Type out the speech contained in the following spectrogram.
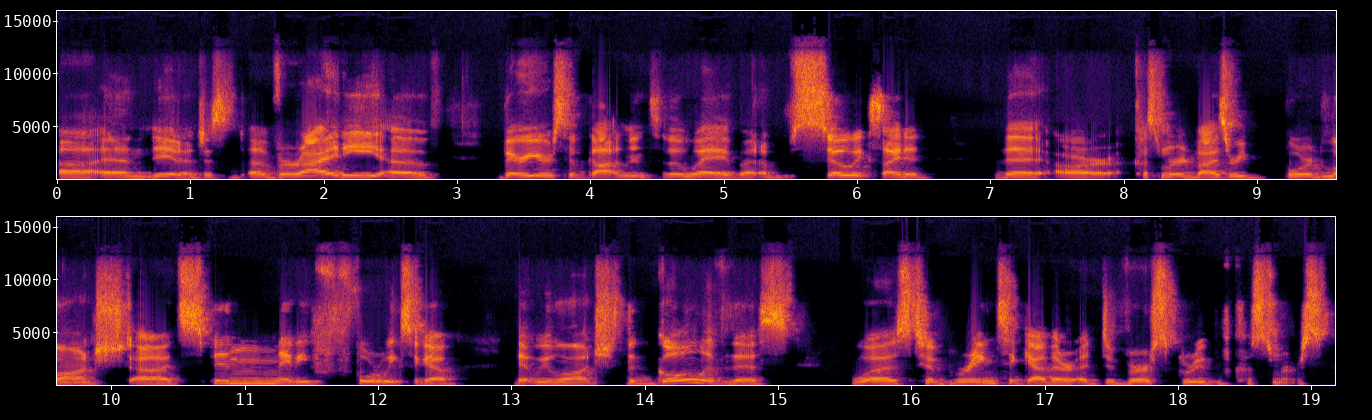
Uh, and, you know, just a variety of barriers have gotten into the way. But I'm so excited that our customer advisory board launched. Uh, it's been maybe four weeks ago that we launched. The goal of this was to bring together a diverse group of customers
